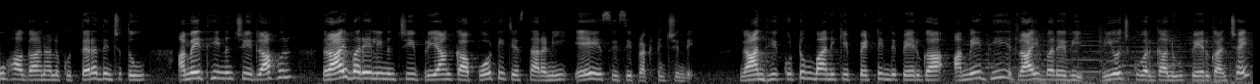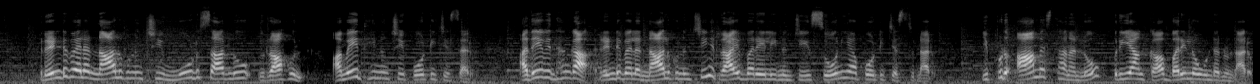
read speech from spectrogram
ఊహాగానాలకు తెరదించుతూ అమేథీ నుంచి రాహుల్ రాయ్బరేలీ నుంచి ప్రియాంక పోటీ చేస్తారని ఏఐసీసీ ప్రకటించింది. గాంధీ కుటుంబానికి పెట్టింది పేరుగా అమేధి రాయ్బరేలీ నియోజకవర్గాలు పేరుగాంచాయి. రెండు వేల నాలుగు నుంచి మూడు సార్లు రాహుల్ అమేథీ నుంచి పోటీ చేశారు. అదేవిధంగా రెండు వేల నాలుగు నుంచి రాయ్బరేలీ నుంచి సోనియా పోటీ చేస్తున్నారు. ఇప్పుడు ఆమె స్థానంలో ప్రియాంక బరిలో ఉండనున్నారు.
